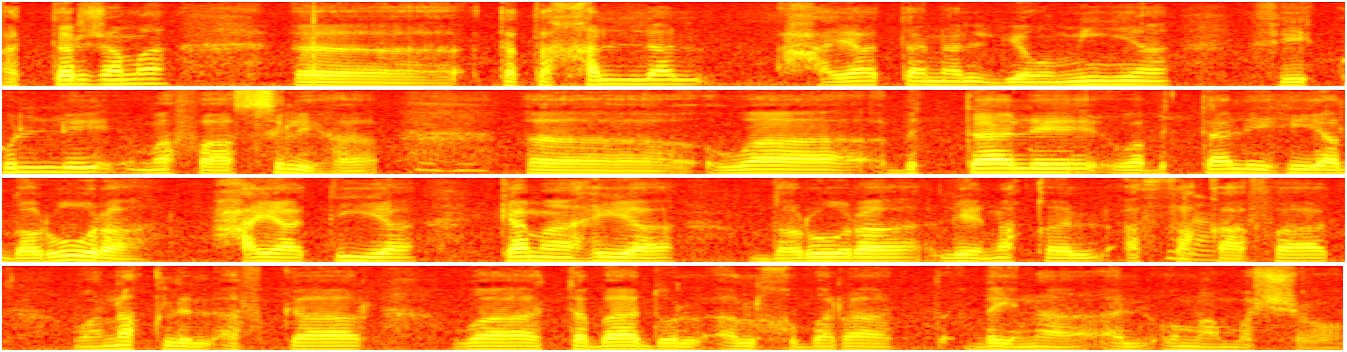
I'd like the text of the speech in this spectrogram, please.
الترجمة آه، تتخلل حياتنا اليومية في كل مفاصلها آه، وبالتالي وبالتالي هي ضرورة حياتية كما هي ضرورة لنقل الثقافات نعم. ونقل الأفكار وتبادل الخبرات بين الأمم والشعوب.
